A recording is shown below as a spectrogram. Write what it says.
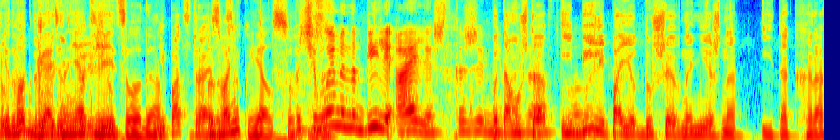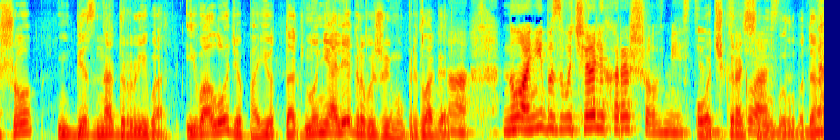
И вот гадина не ответила, да. Не подстраиваться. Позвоню-ка я Алсу. Почему Да. именно Билли Айлиш? Скажи мне, Потому что и. Билли поет душевно, нежно и так хорошо, без надрыва. И Володя поет так. Но не Аллегровы же ему предлагать. А, ну, они бы звучали хорошо вместе. Очень красиво Согласна. было бы, да.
